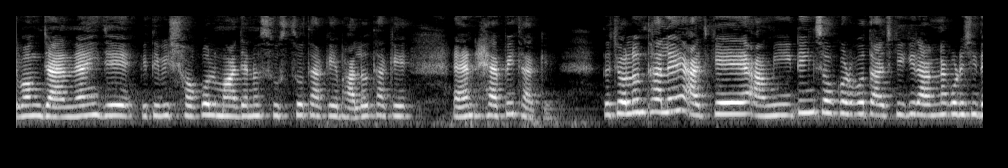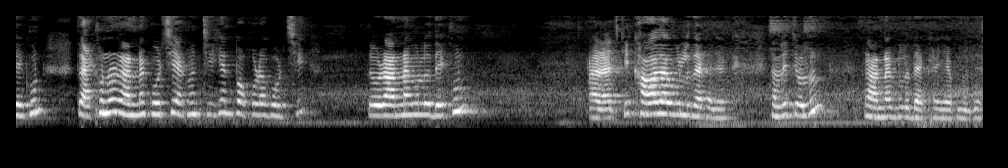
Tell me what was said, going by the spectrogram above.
এবং জানাই যে পৃথিবীর সকল মা যেন সুস্থ থাকে, ভালো থাকে অ্যান্ড হ্যাপি থাকে। তো চলুন তাহলে আজকে আমি ইটিং শো করব। তো আজকে কি রান্না করেছি দেখুন। তো এখনও রান্না করছি, এখন চিকেন পকোড়া করছি। তো রান্নাগুলো দেখুন। আর আজকে খাওয়া দাওয়াগুলো দেখা যাক। তাহলে চলুন, রান্নাগুলো দেখাই আপনাদের।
